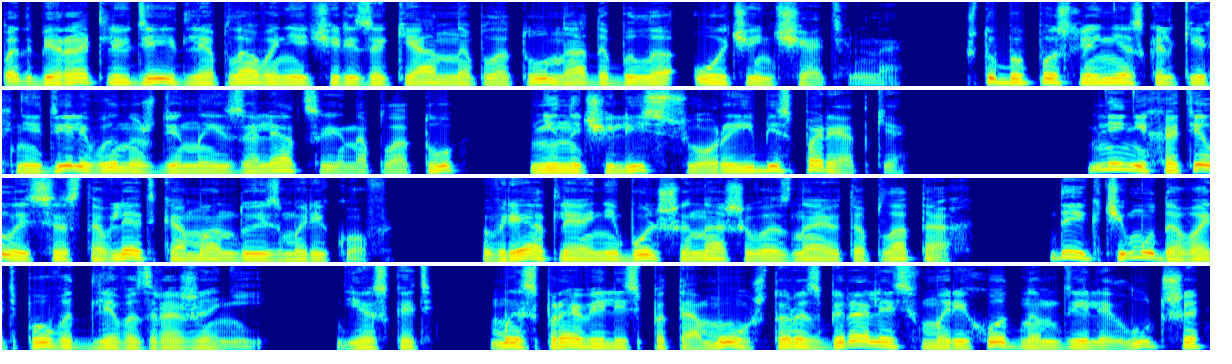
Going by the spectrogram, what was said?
Подбирать людей для плавания через океан на плоту надо было очень тщательно, чтобы после нескольких недель вынужденной изоляции на плоту не начались ссоры и беспорядки. Мне не хотелось составлять команду из моряков. Вряд ли они больше нашего знают о плотах, да и к чему давать повод для возражений. Дескать, мы справились потому, что разбирались в мореходном деле лучше,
